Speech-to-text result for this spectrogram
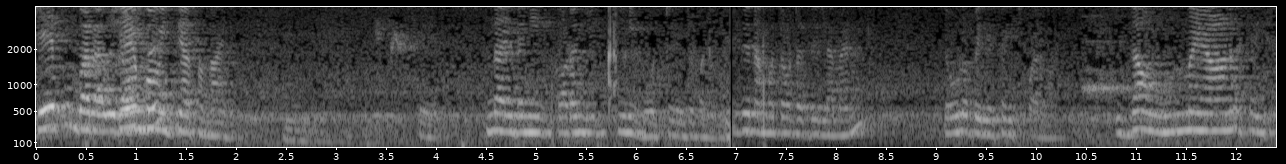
ஷேப்பும் பாரு அது ஷேப்பும் வித்தியாசம் தான் இது. இந்த இதை நீ குடஞ்சி சீனி போட்டு இது பண்ணி. இது நம்ம தோட்டத்து லெமன் எவ்வளோ பெரிய சைஸ் பாருங்க. இதுதான் உண்மையான சைஸ்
